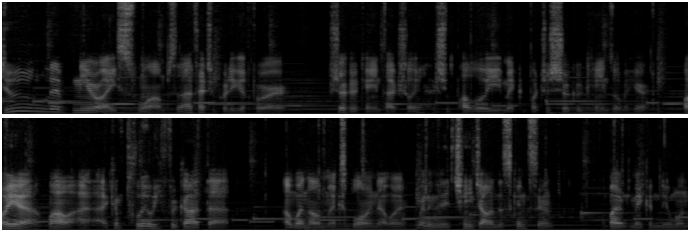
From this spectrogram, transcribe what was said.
Do live near a swamp, so that's actually pretty good for sugar canes, actually. I should probably make a bunch of sugar canes over here. Oh yeah, wow, I, I completely forgot that I went um, exploring that way. I'm gonna need to change out the skin soon. I might make a new one.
